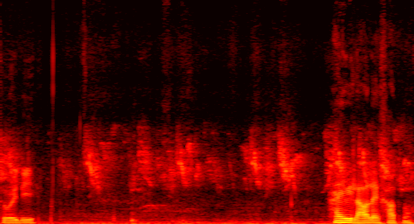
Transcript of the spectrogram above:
สวยดี ให้พี่เล้าเลยครับเนาะ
